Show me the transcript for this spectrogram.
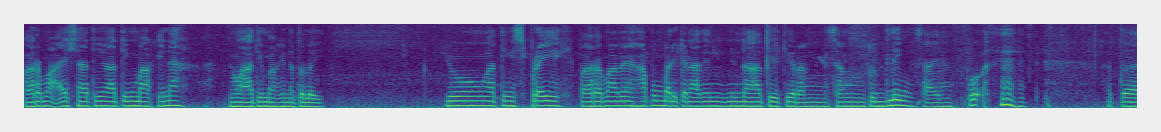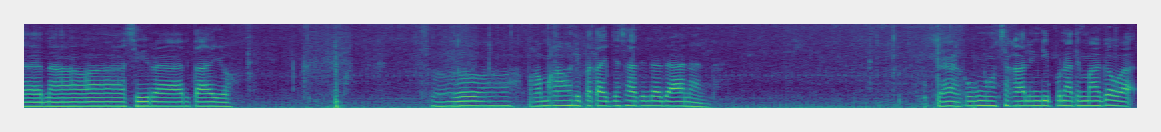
para maayos natin yung ating makina. Yung ating makina tuloy yung ating spray para mamayang hapon balikan natin yung natitirang isang tudling sayang po at uh, nasiraan tayo. So baka makahuli pa tayo dyan sa ating dadaanan. At uh, kung sakaling di po natin magawa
